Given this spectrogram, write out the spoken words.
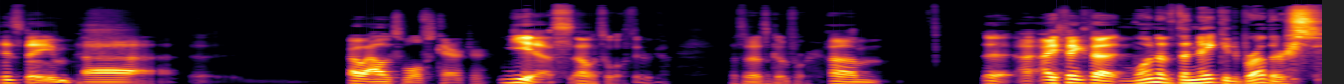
his name. Uh, oh, Alex Wolff's character. Yes, Alex Wolff. There we go. That's what I was going for. Um, uh, I think that one of the naked brothers.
